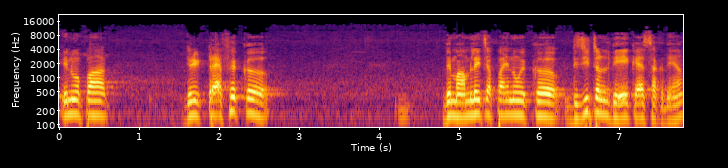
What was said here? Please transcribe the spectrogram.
ਇਹਨੂੰ ਆਪਾਂ ਜਿਹੜੀ ਟ੍ਰੈਫਿਕ ਦੇ ਮਾਮਲੇ 'ਚ ਆਪਾਂ ਇਹਨੂੰ ਇੱਕ ਡਿਜੀਟਲ ਡੇ ਕਹਿ ਸਕਦੇ ਹਾਂ।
